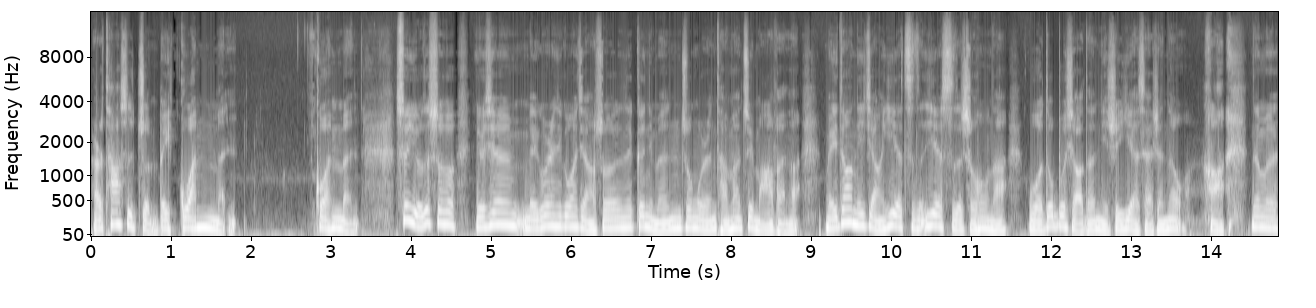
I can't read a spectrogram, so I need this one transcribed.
而它是准备关门。关门，所以有的时候有些美国人就跟我讲说，跟你们中国人谈判最麻烦了。每当你讲 yes yes 的时候呢，我都不晓得你是 yes 还是 no 哈。那么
